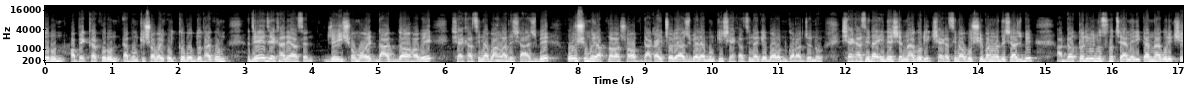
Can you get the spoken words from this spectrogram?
ধরুন, অপেক্ষা করুন এবং কি সবাই ঐক্যবদ্ধ থাকুন। যে যেখানে আছেন, যেই সময় ডাক দেওয়া হবে, শেখ হাসিনা বাংলাদেশে আসবে, ওই সময় আপনারা সব ঢাকায় চলে আসবেন এবং কি শেখ হাসিনাকে বরণ করার জন্য। শেখ হাসিনা এদেশের নাগরিক, শেখ হাসিনা অবশ্যই বাংলাদেশে আসবে। আর ডক্টর ইউনুস হচ্ছে আমেরিকার নাগরিক, সে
